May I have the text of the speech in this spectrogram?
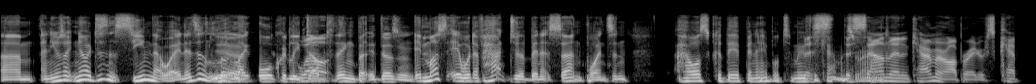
Um, and he was like, "No, it doesn't seem that way, and it doesn't look Yeah. like awkwardly Well, dubbed thing, but it doesn't. it must. It would have had to have been at certain points, and how else could they have been able to move The, the, s- cameras the around? soundman and camera operators kept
